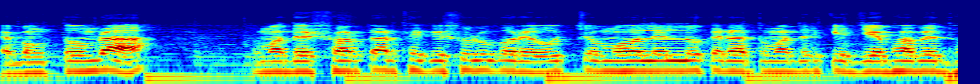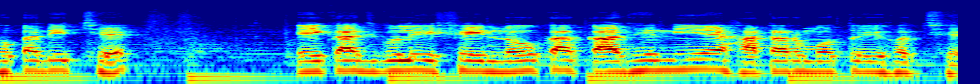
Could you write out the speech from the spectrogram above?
এবং তোমরা তোমাদের সরকার থেকে শুরু করে উচ্চ মহলের লোকেরা তোমাদেরকে যেভাবে ধোকা দিচ্ছে, এই কাজগুলি সেই নৌকা কাঁধে নিয়ে হাঁটার মতোই হচ্ছে।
